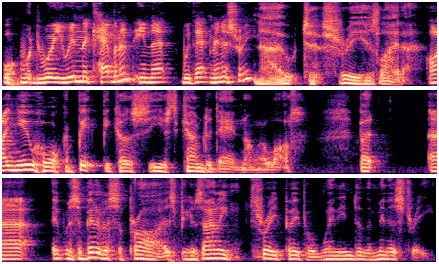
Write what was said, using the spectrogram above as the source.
Were you in the cabinet in that with that ministry? No, three years later. I knew Hawke a bit because he used to come to Dandenong a lot, but uh, it was a bit of a surprise because only three people went into the ministry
